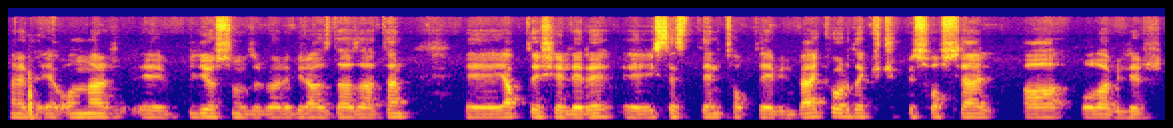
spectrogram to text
Hani e, onlar e, biliyorsunuzdur böyle biraz daha zaten e, yaptığı şeyleri e, istatistiklerini toplayabilir. Belki orada küçük bir sosyal ağ olabilir.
